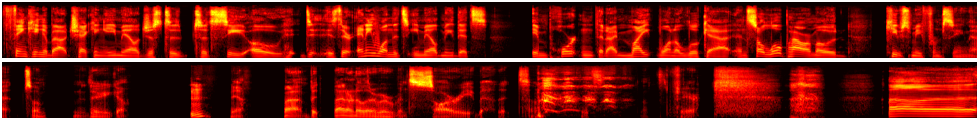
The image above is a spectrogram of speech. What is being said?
thinking about checking email just to to see oh d- is there anyone that's emailed me that's important that I might want to look at. And so low power mode keeps me from seeing that. So there you go. Hmm. Yeah. Uh, but I don't know that I've ever been sorry about it. So that's, that's fair. Uh,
